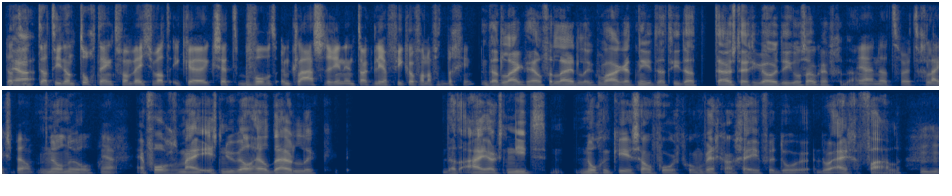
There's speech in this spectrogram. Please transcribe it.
Dat, Ja. hij, dat hij dan toch denkt van, weet je wat, ik, ik zet bijvoorbeeld een Klaassen erin en Tagliafico vanaf het begin. Dat lijkt heel verleidelijk. Waar het niet dat hij dat thuis tegen Go Ahead Eagles ook heeft gedaan. Ja, en dat wordt gelijkspel. 0-0. Ja. En volgens mij is nu wel heel duidelijk dat Ajax niet nog een keer zo'n voorsprong weg kan geven door, door eigen falen. Mhm.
